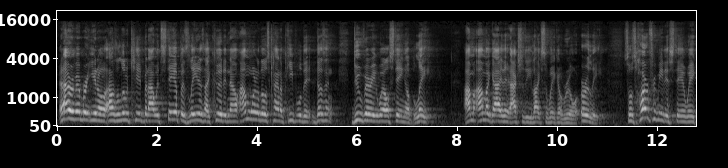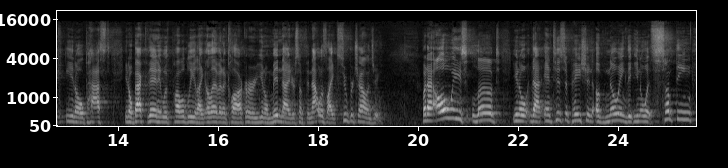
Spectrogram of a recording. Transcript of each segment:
And I remember, you know, I was a little kid, but I would stay up as late as I could. And now I'm one of those kind of people that doesn't do very well staying up late. I'm, I'm a guy that actually likes to wake up real early. So it's hard for me to stay awake, you know, past you know, back then it was probably like 11 o'clock or, you know, midnight or something. That was like super challenging. But I always loved, you know, that anticipation of knowing that, you know what, something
